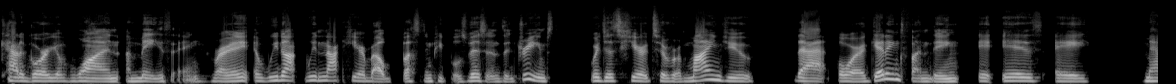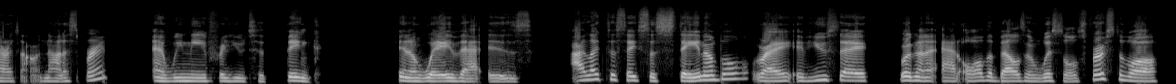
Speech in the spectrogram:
category of one, amazing, right? And we not we're not here about busting people's visions and dreams. We're just here to remind you that for getting funding, it is a marathon, not a sprint. And we need for you to think in a way that is, I like to say sustainable, right? If you say we're going to add all the bells and whistles, first of all,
